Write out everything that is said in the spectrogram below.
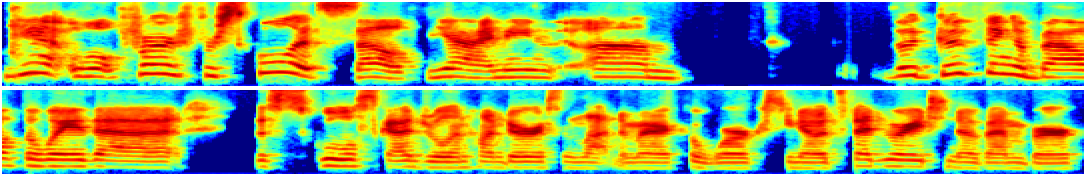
Yeah, well, for for school itself, yeah, I mean, um, the good thing about the way that the school schedule in Honduras and Latin America works, you know, it's February to November.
